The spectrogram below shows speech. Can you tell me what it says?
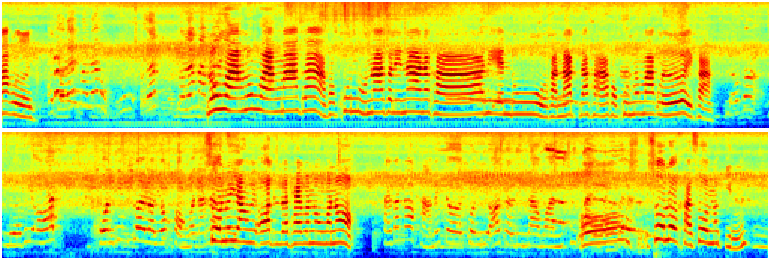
มากเลย ล็กมาลุงวางลุงวางมาค่ะ ขอบคุณหนูนาซาลิน่านะคะ ที่เอ็นดูค่ะนัดนะคะ ขอบคุณมากๆเลยค่ะ แล้วก็เหลือพี่ออสคนที่ช่วยเรายกของวันนั้นน่ะส่วนหรือยังวีออสและไทยบ้านนงบ้านนอกไทยบ้านนอกหาไม่เจอชวนวีออสกับลินดาวันที่ไทโอ้ยโซนรถค่ะโซนมากิน อืม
